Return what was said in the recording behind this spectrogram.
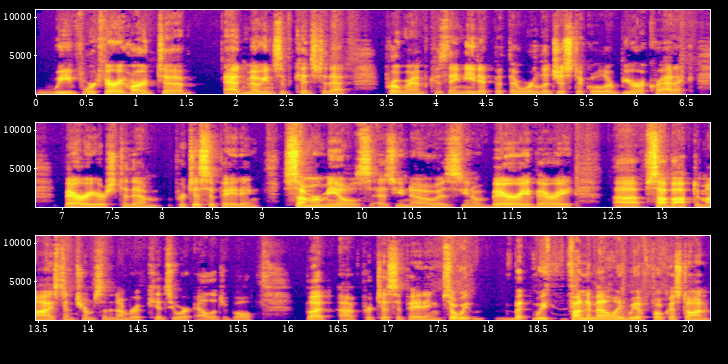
we've worked very hard to add millions of kids to that program because they need it, but there were logistical or bureaucratic barriers to them participating. Summer meals, as you know, is you know very very uh, sub-optimized in terms of the number of kids who are eligible but uh, participating. So we, but we fundamentally we have focused on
